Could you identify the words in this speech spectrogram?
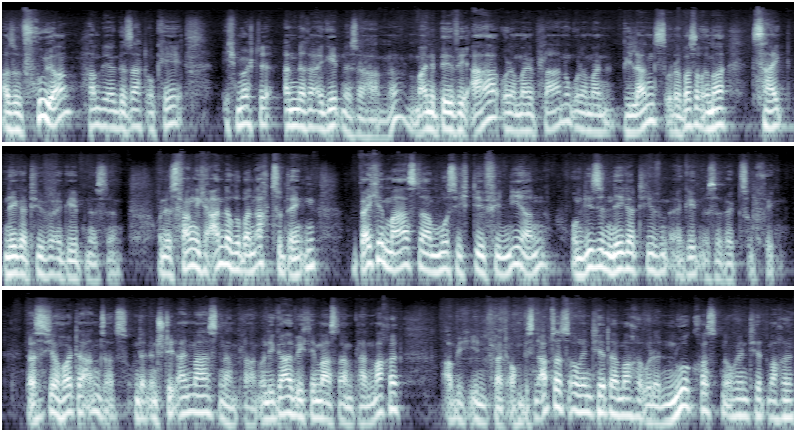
Also früher haben wir gesagt, okay, ich möchte andere Ergebnisse haben. Ne? Meine BWA oder meine Planung oder meine Bilanz oder was auch immer zeigt negative Ergebnisse. Und jetzt fange ich an, darüber nachzudenken, welche Maßnahmen muss ich definieren, um diese negativen Ergebnisse wegzukriegen. Das ist ja heute der Ansatz. Und dann entsteht ein Maßnahmenplan. Und egal, wie ich den Maßnahmenplan mache, ob ich ihn vielleicht auch ein bisschen absatzorientierter mache oder nur kostenorientiert mache,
